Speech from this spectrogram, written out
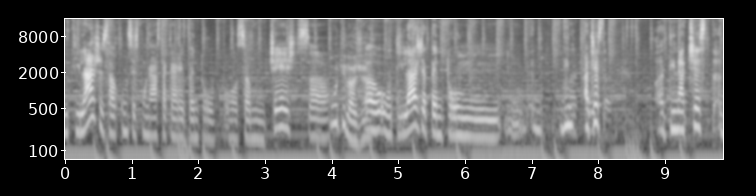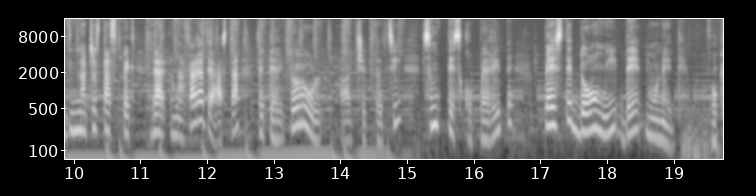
utilaje sau cum se spune asta care pentru să muncești, să... Utilaje. Uh, utilaje pentru... Din acest, din acest, din acest aspect. Dar în afară de asta, pe teritoriul cetății sunt descoperite peste 2000 de monede. Ok.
